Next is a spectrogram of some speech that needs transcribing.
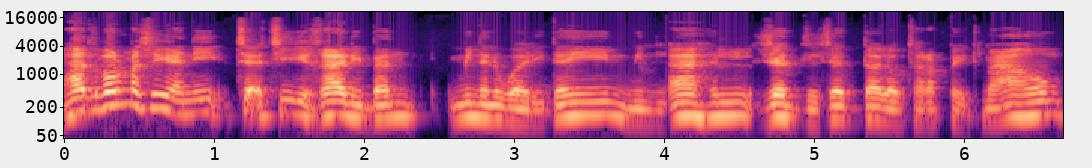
هذه البرمجة يعني تأتي غالبا من الوالدين من الأهل جد الجدة لو تربيت معهم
